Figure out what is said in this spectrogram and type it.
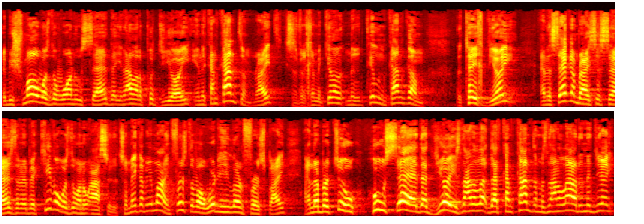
Rabbi Shmuel was the one who said that you're not allowed to put dioy in the kankantum, right? He says, V'chim kankam, the teich dioy. And the second brisa says that Rabbi Kiva was the one who answered it. So make up your mind. First of all, where did he learn first by? And number two, who said that dioy is not allowed, that kankantum is not allowed in the dioy?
